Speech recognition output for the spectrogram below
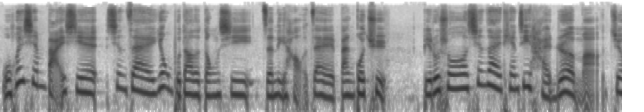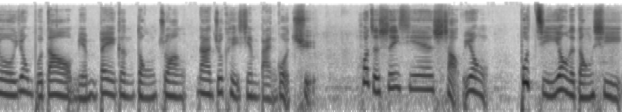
我会先把一些现在用不到的东西整理好，再搬过去。比如说，现在天气还热嘛，就用不到棉被跟冬装，那就可以先搬过去。或者是一些少用、不急用的东西，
